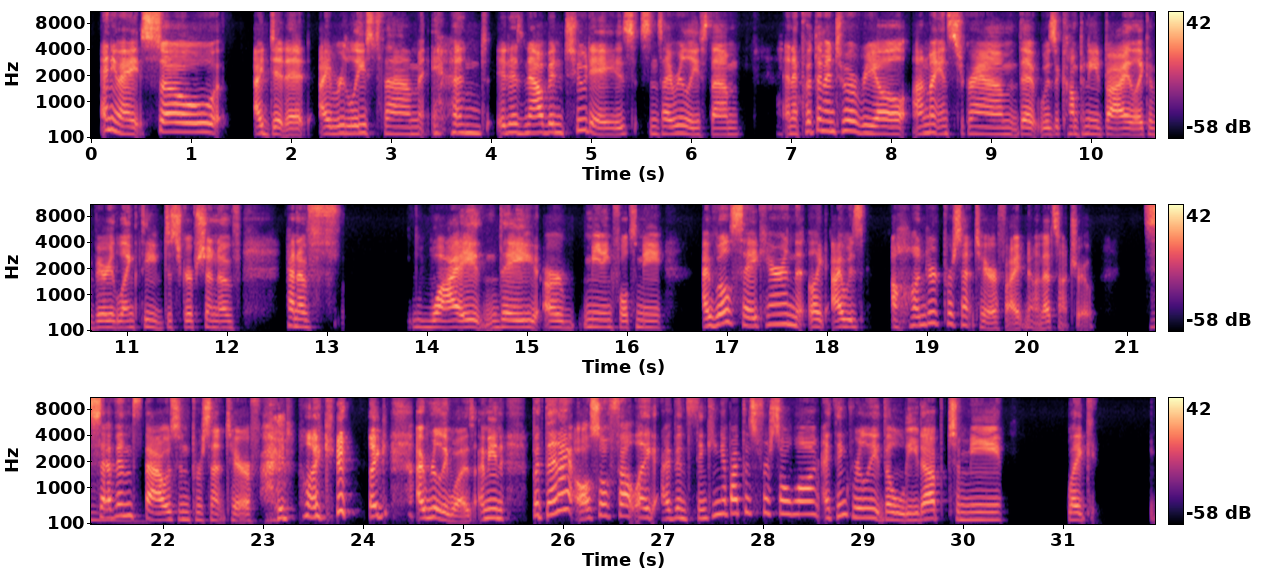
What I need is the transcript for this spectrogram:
Anyway, so I did it. I released them, and it has now been two days since I released them. Oh, and I put them into a reel on my Instagram that was accompanied by like a very lengthy description of kind of why they are meaningful to me. I will say, Karen, that like I was 100% terrified. No, that's not true. Mm. 7,000% terrified. Like, like I really was. I mean, but then I also felt like I've been thinking about this for so long. I think really the lead up to me, like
